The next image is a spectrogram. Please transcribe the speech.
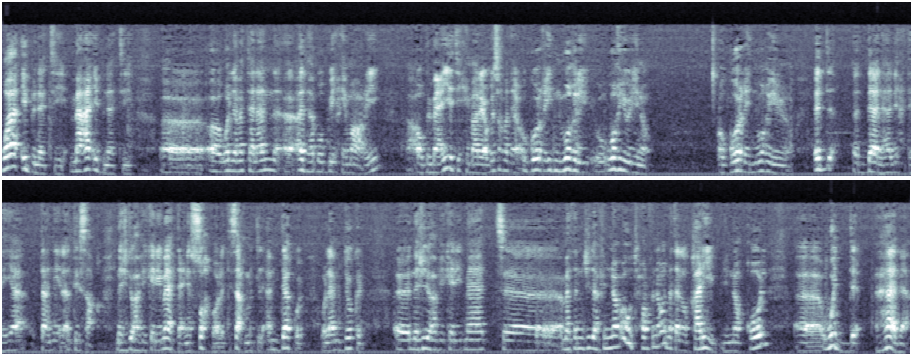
وابنتي مع ابنتي. آه ولا مثلا أذهب بحماري أو بمعية حماري أو بصحبة أقول غيد وغيولينو. وغورغي نوغي اد الدال هذه حتى هي تعني الالتصاق نجدها في كلمات تعني الصحبة والالتصاق مثل أمداكل ولا أمدوكل آه، نجدها في كلمات آه، مثلا نجدها في النعود حروف النعود مثلا القريب نقول آه، ود هذا.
